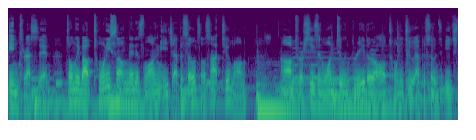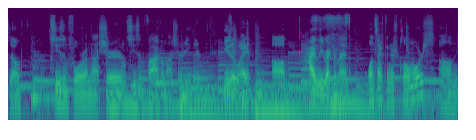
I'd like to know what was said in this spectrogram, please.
interested in. It's only about 20 something minutes long each episode, so it's not too long. Um, for season one, two, and three, they're all 22 episodes each, though. Season four, I'm not sure. Season five, I'm not sure either. Either way, um, highly recommend. Once I finish Clone Wars, um,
